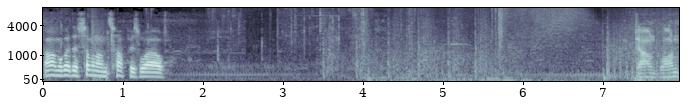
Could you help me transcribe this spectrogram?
Oh my god, there's someone on top as well. Downed one.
